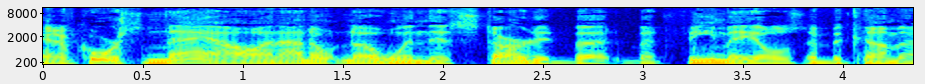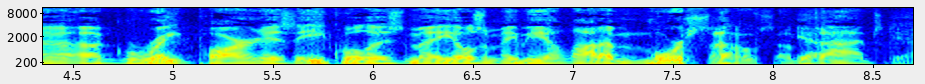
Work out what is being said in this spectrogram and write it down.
and of course, now, and I don't know when this started, but but females have become a, a great part, as equal as males, and maybe a lot of more so sometimes yeah.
